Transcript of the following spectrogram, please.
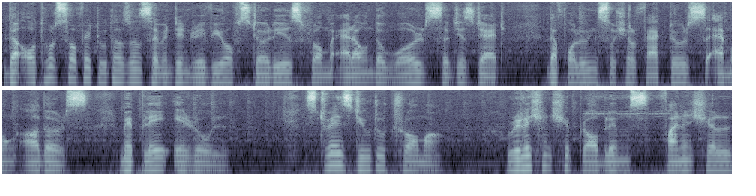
The authors of a 2017 review of studies from around the world suggest that the following social factors, among others, may play a role. Stress due to trauma, relationship problems, financial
